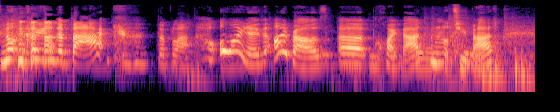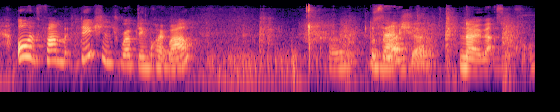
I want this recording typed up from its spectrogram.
not including the back, the black. Oh, I know, the eyebrows are quite bad, but not too bad. Oh, the foundation's rubbed in quite well. The blusher. No, that's not cool.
